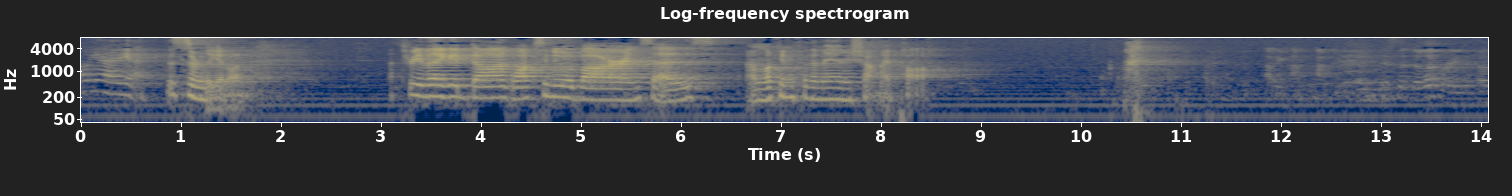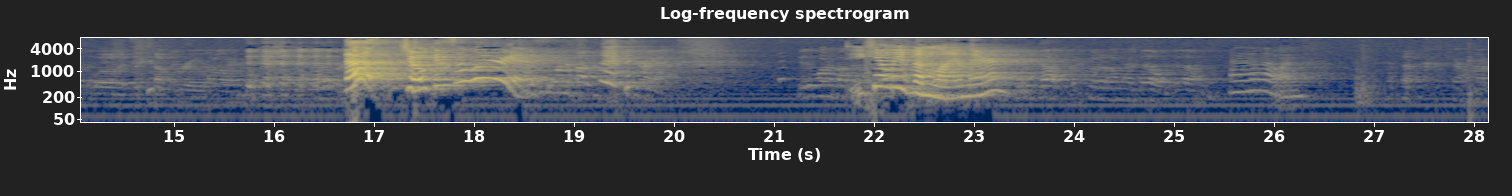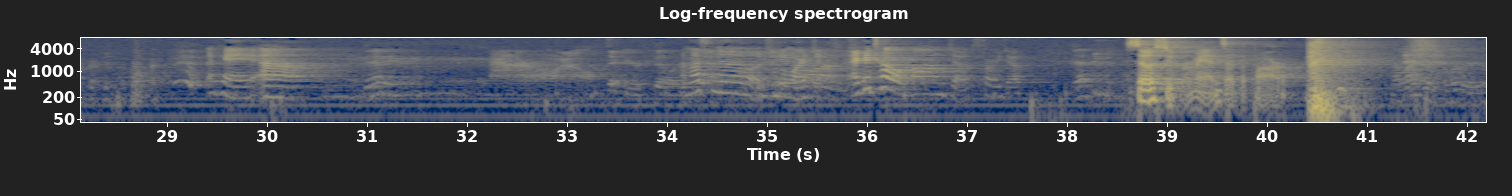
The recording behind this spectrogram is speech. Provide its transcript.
Oh yeah, yeah. This is a really good one. A three-legged dog walks into a bar and says, "I'm looking for the man who shot my paw." that joke is hilarious. You can't leave them lying there. I don't know that one. Okay, um. I must know a more jokes. I could tell a long joke, story joke. So Superman's at the bar.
